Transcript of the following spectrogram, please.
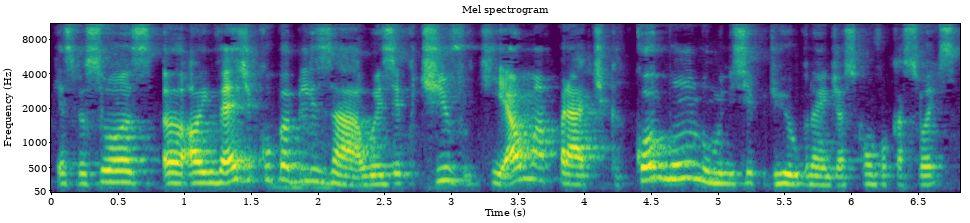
Que as pessoas, ao invés de culpabilizar o executivo, que é uma prática comum no município de Rio Grande, as convocações,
